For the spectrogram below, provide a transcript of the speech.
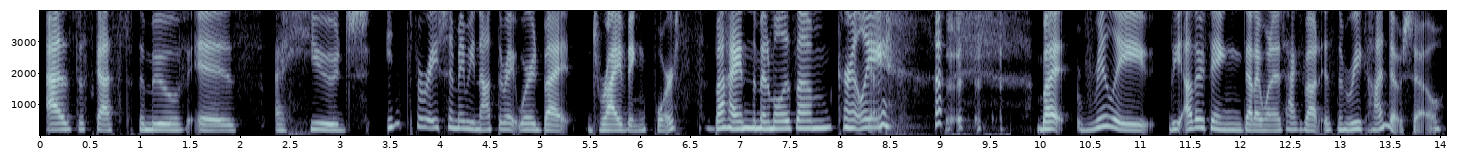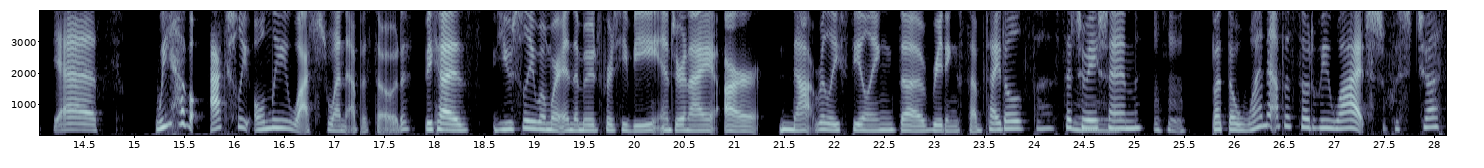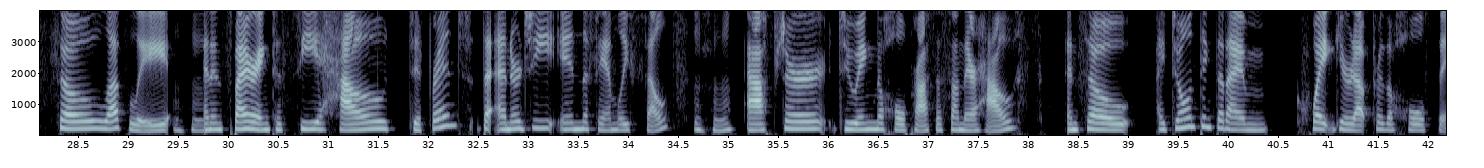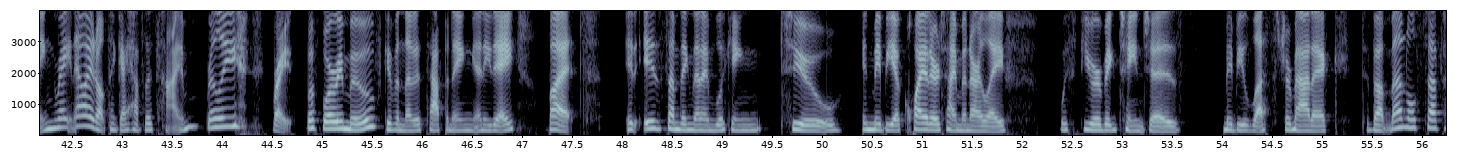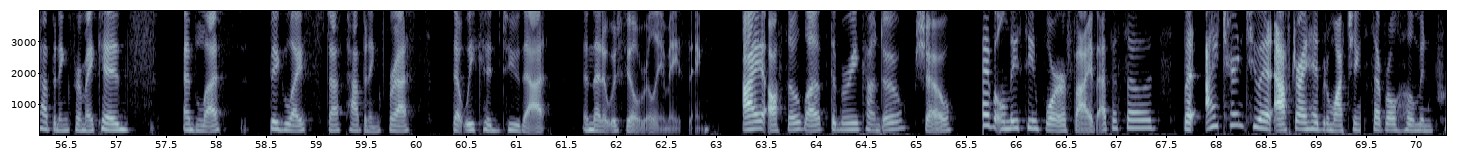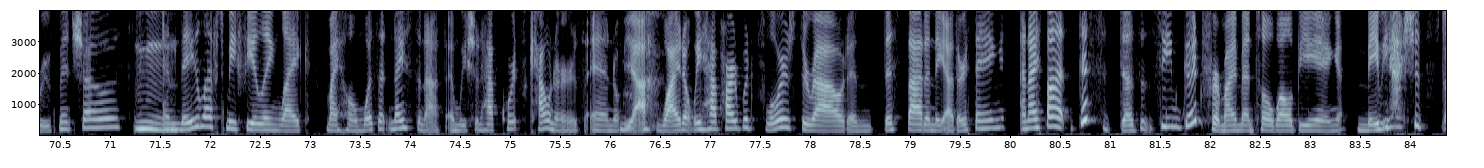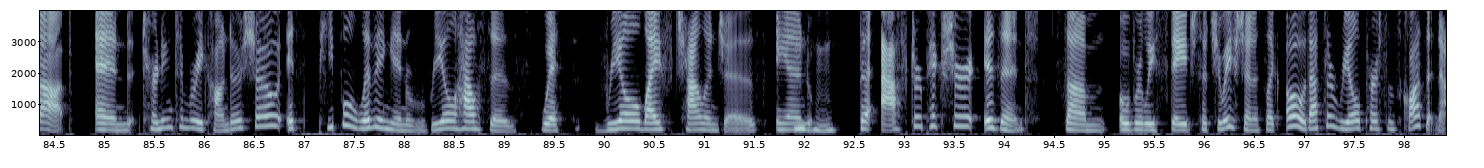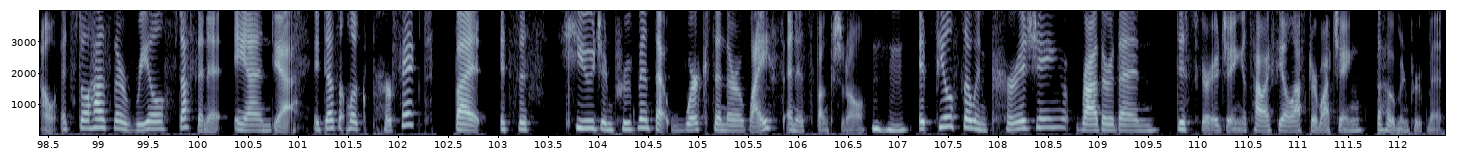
As discussed, the move is a huge inspiration, maybe not the right word, but driving force behind the minimalism currently. but really, the other thing that I want to talk about is the Marie Kondo show. Yes. We have actually only watched one episode because usually when we're in the mood for TV, Andrew and I are not really feeling the reading subtitles situation. Mm-hmm. But the one episode we watched was just so lovely Mm-hmm. and inspiring to see how different the energy in the family felt Mm-hmm. after doing the whole process on their house. And so I don't think that I'm quite geared up for the whole thing right now. I don't think I have the time really Right. before we move, given that it's happening any day. But it is something that I'm looking to in maybe a quieter time in our life with fewer big changes, maybe less dramatic developmental stuff happening for my kids and less big life stuff happening for us, that we could do that and that it would feel really amazing. I also love the Marie Kondo show. I've only seen four or five episodes, but I turned to it after I had been watching several home improvement shows, Mm. and they left me feeling like my home wasn't nice enough and we should have quartz counters and Yeah. why don't we have hardwood floors throughout and this, that, and the other thing. And I thought, this doesn't seem good for my mental well being. Maybe I should stop. And turning to Marie Kondo's show, it's people living in real houses with real life challenges and Mhm. The after picture isn't some overly staged situation. It's like, oh, that's a real person's closet now. It still has their real stuff in it. And Yeah. it doesn't look perfect, but it's this huge improvement that works in their life and is functional. hmm It feels so encouraging rather than discouraging, is how I feel after watching the home improvement.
